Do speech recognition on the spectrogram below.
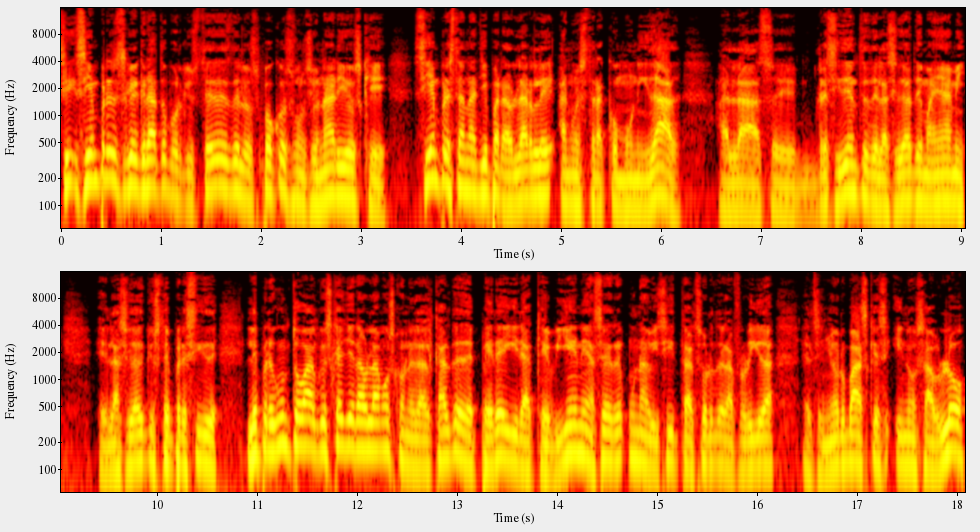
Sí, siempre es grato porque usted es de los pocos funcionarios que siempre están allí para hablarle a nuestra comunidad, a las eh, residentes de la ciudad de Miami, eh, la ciudad que usted preside. Le pregunto algo, es que ayer hablamos con el alcalde de Pereira que viene a hacer una visita al sur de la Florida, el señor Vázquez, y nos habló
